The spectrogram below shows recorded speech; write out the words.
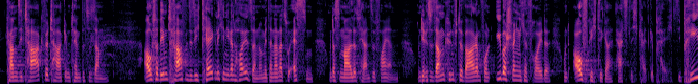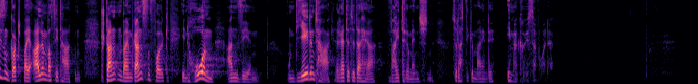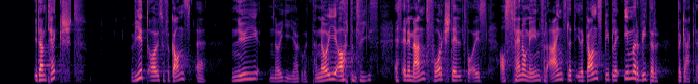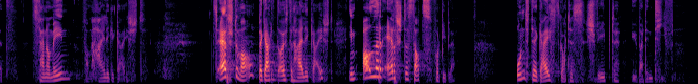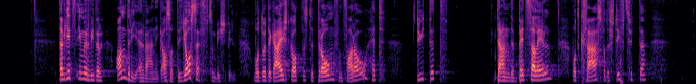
kamen sie Tag für Tag im Tempel zusammen. Außerdem trafen sie sich täglich in ihren Häusern, um miteinander zu essen und das Mahl des Herrn zu feiern und ihre Zusammenkünfte waren von überschwänglicher Freude und aufrichtiger Herzlichkeit geprägt. Sie priesen Gott bei allem, was sie taten, standen beim ganzen Volk in hohem Ansehen und jeden Tag rettete der Herr weitere Menschen, sodass die Gemeinde immer größer wurde. In diesem Text wird uns auf eine ganz äh, neue, neue, ja gut, eine neue Art und Weise ein Element vorgestellt, das uns als Phänomen vereinzelt in der ganzen Bibel immer wieder begegnet. Das Phänomen vom Heiligen Geist. Das erste Mal begegnet uns der Heilige Geist im allerersten Satz der Bibel. Und der Geist Gottes schwebte über den Tiefen. Dann gibt es immer wieder andere Erwähnungen. Also der Josef zum Beispiel, wo durch den Geist Gottes den Traum vom Pharao hat deutet dann der Bezalel, der das Gefäß von der Stiftshütte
